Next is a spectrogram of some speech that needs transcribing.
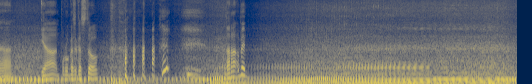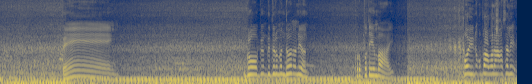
Ayan. Yan, puro gas-gas to. Tara, babe. Bang! Grabe, ang ganda naman doon. Ano yun? Puro puti yung bahay. Hoy, ka ba? Wala ka sa li...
